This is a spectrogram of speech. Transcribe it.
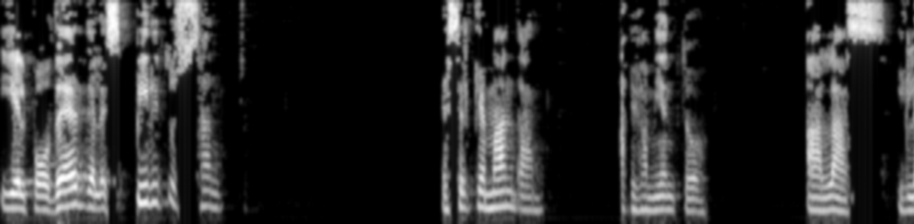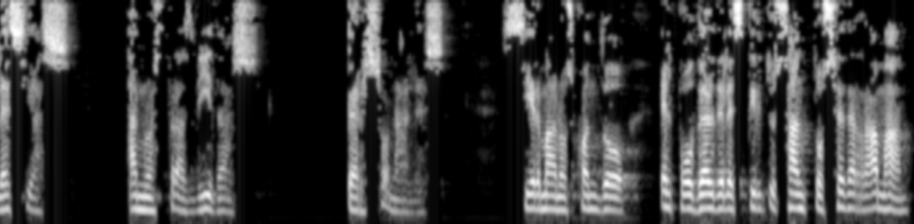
Y el poder del Espíritu Santo es el que manda avivamiento a las iglesias, a nuestras vidas personales. Sí, hermanos, cuando el poder del Espíritu Santo se derrama,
